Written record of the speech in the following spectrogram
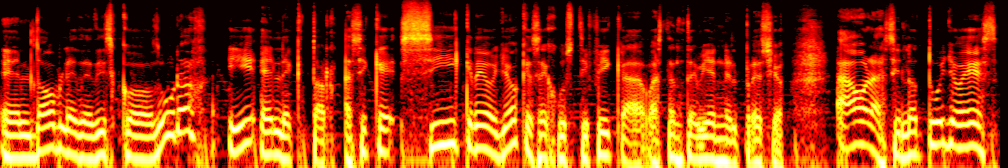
el doble de disco duro y el lector. Así que sí creo yo que se justifica bastante bien el precio. Ahora, si lo tuyo es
